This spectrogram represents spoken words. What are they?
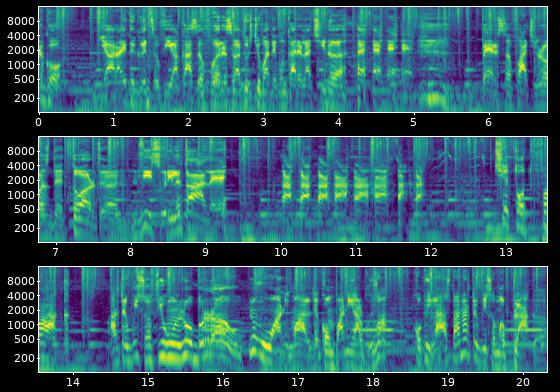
Ergo! Iar ai de gând să fii acasă fără să aduci ceva de mâncare la cină? Sper să faci rost de tort în visurile tale! Ce tot fac? Ar trebui să fiu un lup rău, nu un animal de companie al cuiva. Copila asta n-ar trebui să mă placă.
